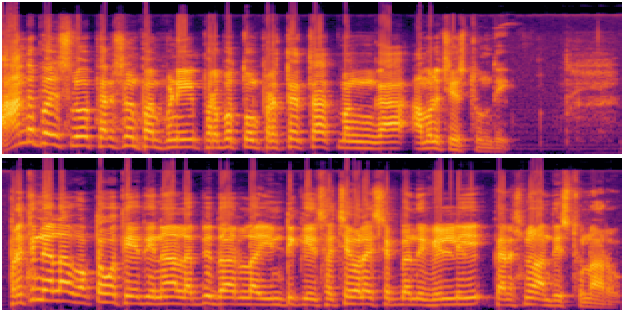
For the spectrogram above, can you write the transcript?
ఆంధ్రప్రదేశ్లో పెన్షన్ పంపిణీ ప్రభుత్వం ప్రతిష్టాత్మకంగా అమలు చేస్తుంది. ప్రతి నెల ఒకటవ తేదీన లబ్ధిదారుల ఇంటికి సచివాలయ సిబ్బంది వెళ్ళి పెన్షన్ అందిస్తున్నారు.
